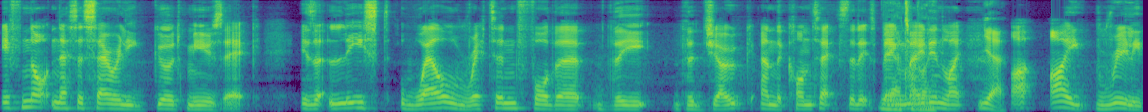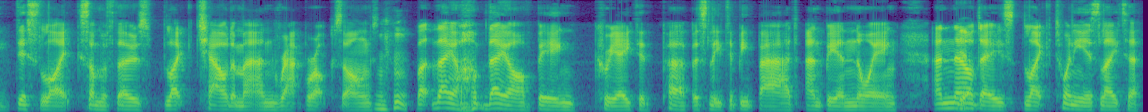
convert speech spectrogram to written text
if not necessarily good music, is at least well written for the the the joke and the context that it's being yeah, totally. made in. Like, yeah, I, I, really dislike some of those like Chowder Man rap rock songs, mm-hmm. but they are they are being created purposely to be bad and be annoying. And nowadays, yeah. like twenty years later,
